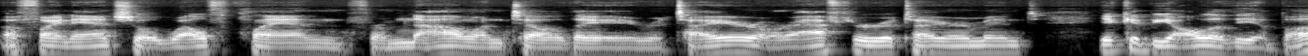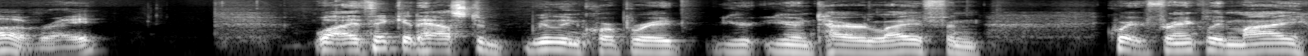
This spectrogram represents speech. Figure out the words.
a financial wealth plan from now until they retire or after retirement. It could be all of the above, right? Well, I think it has to really incorporate your, your entire life, and quite frankly, my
